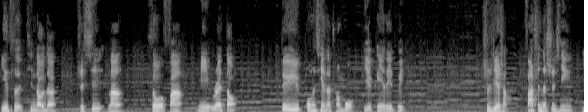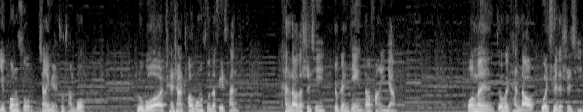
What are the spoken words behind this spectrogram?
依次听到的是西、拉、嗦、发、咪、来、哆。对于光线的传播，也可以类推。世界上发生的事情以光速向远处传播。如果乘上超光速的飞船，看到的事情就跟电影倒放一样，我们就会看到过去的事情，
